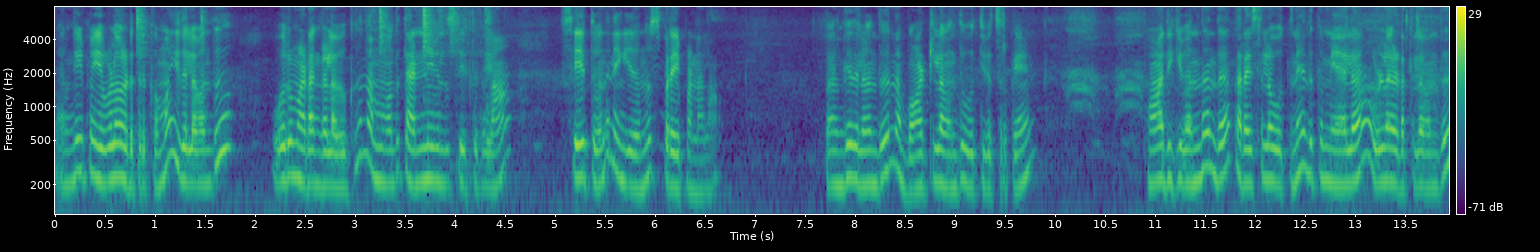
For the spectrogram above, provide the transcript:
பாருங்க இப்போ எவ்வளோ எடுத்துருக்கோமோ இதில் வந்து ஒரு மடங்களவுக்கு நம்ம வந்து தண்ணி வந்து சேர்த்துக்கலாம். சேர்த்து வந்து நீங்கள் இதை வந்து ஸ்ப்ரே பண்ணலாம். பாருங்க இதில் வந்து நான் பாட்டிலில் வந்து ஊற்றி வச்சுருக்கேன். பாதிக்கு வந்து அந்த கரைசலை ஊற்றினேன் இதுக்கு மேலே உள்ள இடத்துல வந்து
